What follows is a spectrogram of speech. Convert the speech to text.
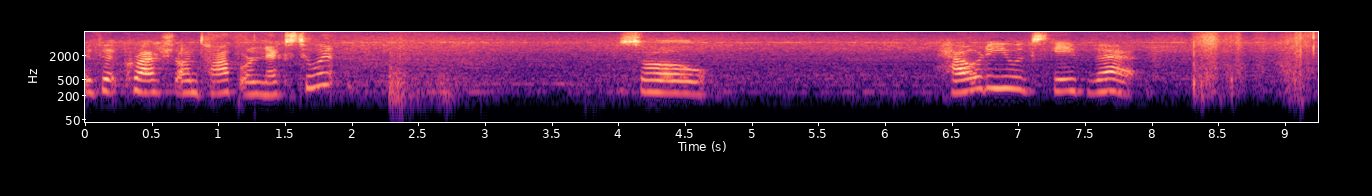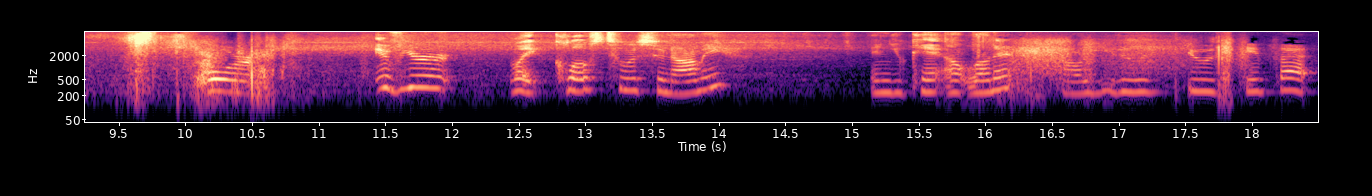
if it crashed on top or next to it. So, how do you escape that? Or if you're like close to a tsunami and you can't outrun it, how you do escape that?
